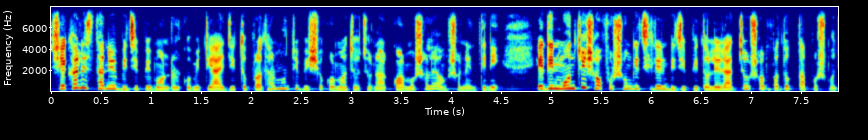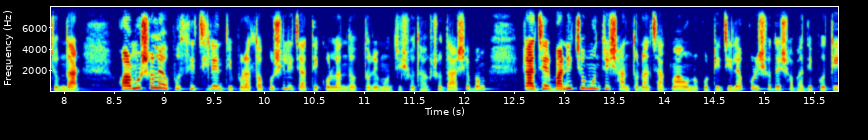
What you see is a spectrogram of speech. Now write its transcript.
সেখানে স্থানীয় বিজেপি মণ্ডল কমিটি আয়োজিত প্রধানমন্ত্রী বিশ্বকর্মা যোজনার কর্মশালায় অংশ নেন তিনি। এদিন মন্ত্রী সফর সঙ্গী ছিলেন বিজেপি দলের রাজ্য সম্পাদক তাপস মজুমদার। কর্মশালায় উপস্থিত ছিলেন ত্রিপুরা তপশিলি জাতি কল্যাণ দপ্তরের মন্ত্রী সুধাংশু দাস এবং রাজ্যের বাণিজ্য মন্ত্রী শান্তনা চাকমা, ঊনকোটি জেলা পরিষদের সভাধিপতি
